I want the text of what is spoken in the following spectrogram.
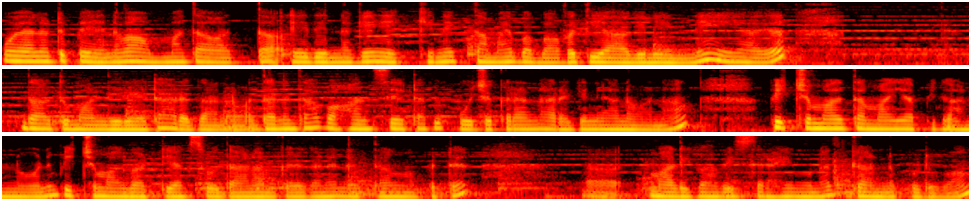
ඔයාලට පේනවා අම්මා තාත්තා ඒ දෙන්නගෙන් එක්කෙනෙක් තමයි බබාව තියාගෙන ඉන්නේ. ඒ අය ධාතු මන්දිරයට අරගන්නවා. දළදා වහන්සේට අපි පූජ කරන්න අරගෙන යනවා නම් පිච්චමල් තමයි අපි ගන්න ඕනේ. පිච්චමල් වට්ටියක් සූදානම් කරගෙන නැත්නම් අපිට මාලිගාව ඉස්සරහින් උනත් ගන්න පුළුවන්.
